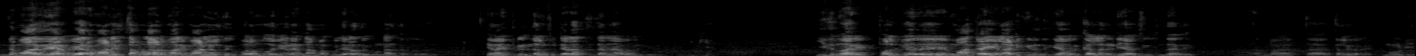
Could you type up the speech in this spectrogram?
இந்த மாதிரி வேறு மாநில தமிழ்நாடு மாதிரி மாநிலத்துக்கு போகிற முதலீடை நம்ம குஜராத்துக்கு கொண்டாந்துடுறது. ஏன்னா எப்படி இருந்தாலும் குஜராத் தானே அவருக்கு முக்கியம். இது மாதிரி பல்வேறு மாங்காய்களை அடிக்கிறதுக்கு அவர் கல்லை ரெடியாக வச்சுக்கிட்டு இருந்தார். நம்ம த தலைவர் மோடி.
